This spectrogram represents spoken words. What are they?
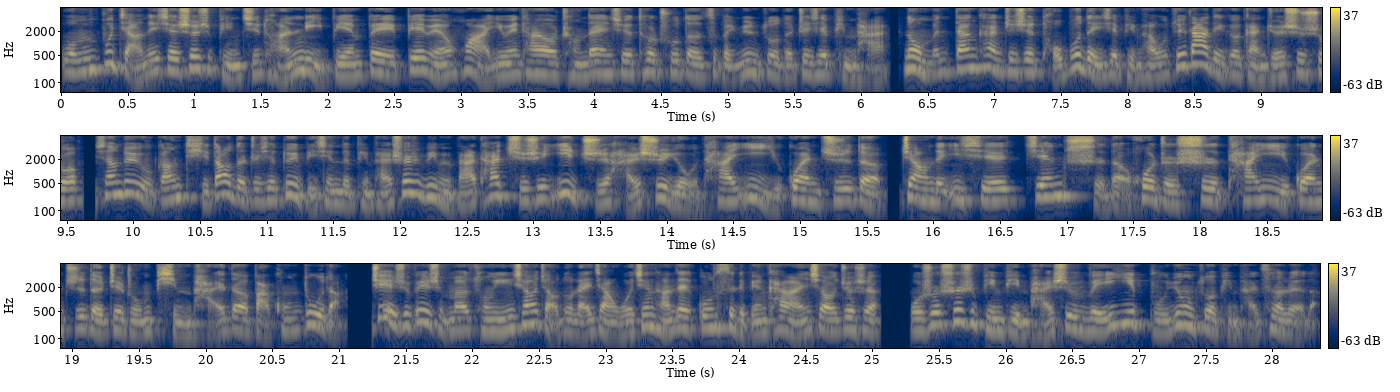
我们不讲那些奢侈品集团里边被边缘化，因为它要承担一些特殊的资本运作的这些品牌。那我们单看这些头部的一些品牌，我最大的一个感觉是说，相对于我刚提到的这些对比性的品牌，奢侈品品牌它其实一直还是有它一以贯之的这样的一些坚持的，或者是它一以贯之的这种品牌的把控度的。这也是为什么从营销角度来讲，我经常在公司里边开玩笑，就是我说奢侈品品牌是唯一不用做品牌策略的，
